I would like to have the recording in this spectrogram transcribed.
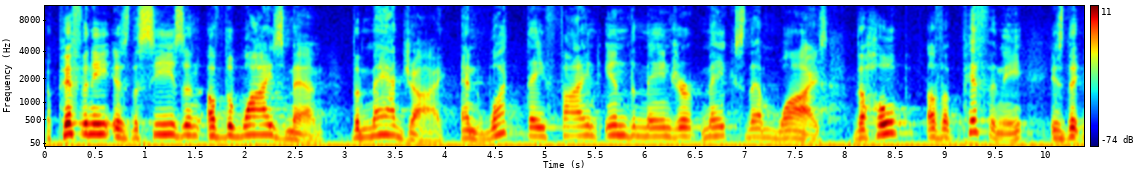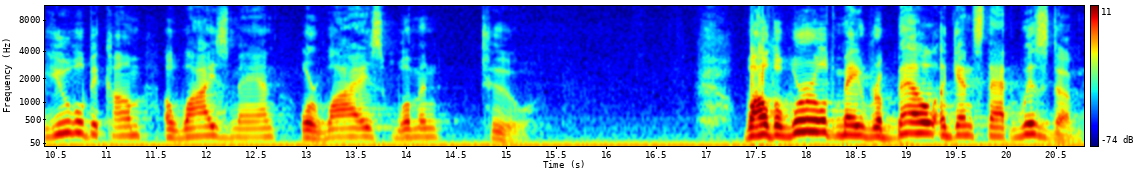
Epiphany is the season of the wise men the Magi, and what they find in the manger makes them wise. The hope of Epiphany is that you will become a wise man or wise woman too. While the world may rebel against that wisdom,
